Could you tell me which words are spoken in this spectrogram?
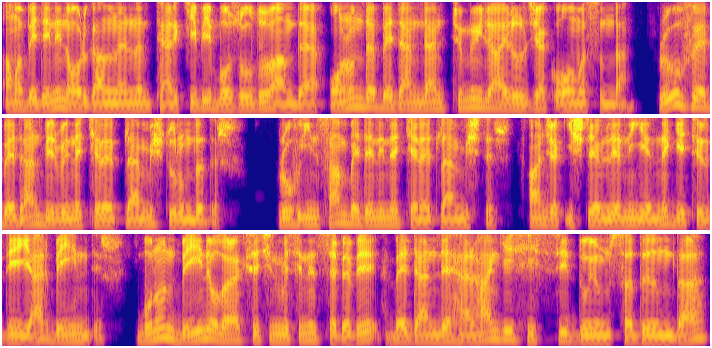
ama bedenin organlarının terkibi bozulduğu anda onun da bedenden tümüyle ayrılacak olmasından. Ruh ve beden birbirine kenetlenmiş durumdadır. Ruh insan bedenine kenetlenmiştir. Ancak işlevlerini yerine getirdiği yer beyindir. Bunun beyin olarak seçilmesinin sebebi bedende herhangi hissi duyumsadığımda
